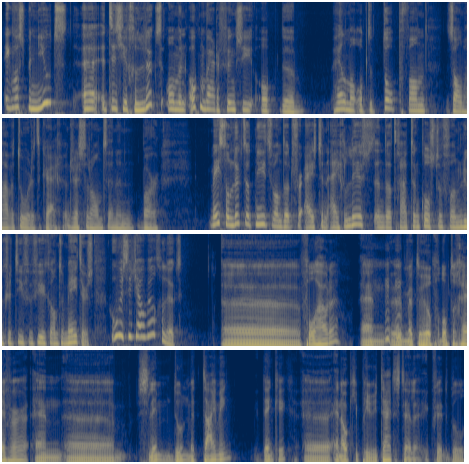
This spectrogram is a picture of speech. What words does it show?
Ik was benieuwd. Uh, het is je gelukt om een openbare functie op de, helemaal op de top van de Toren te krijgen. Een restaurant en een bar. Meestal lukt dat niet, want dat vereist een eigen lift en dat gaat ten koste van lucratieve vierkante meters. Hoe is het jou wel gelukt? Uh, volhouden En eh, met de hulp van de opdrachtgever. En eh, slim doen met timing, denk ik. Eh, en ook je prioriteiten stellen. Ik vind, bedoel,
